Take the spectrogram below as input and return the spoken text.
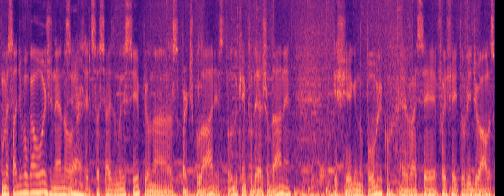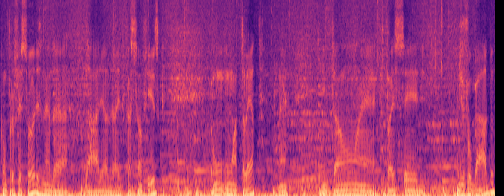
começar a divulgar hoje, né? No, nas redes sociais do município, nas particulares, tudo, quem puder ajudar, né? Que chegue no público. É, vai ser, foi feito videoaulas com professores, né? Da, da área da educação física, um, um atleta? Então é, vai ser divulgado,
